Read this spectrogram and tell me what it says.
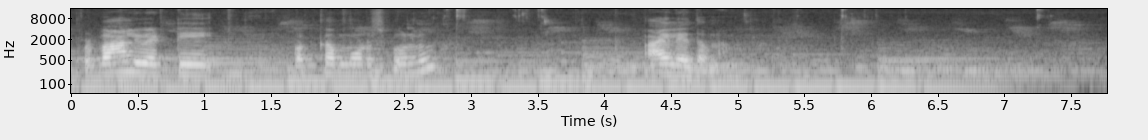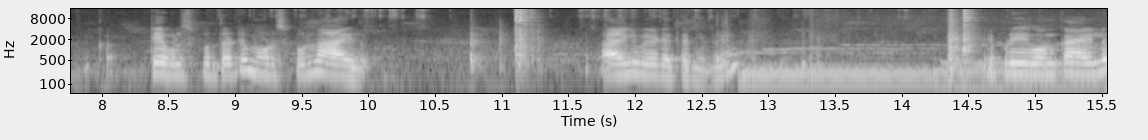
ఇప్పుడు బాండ్లు పెట్టి ఒక్క మూడు స్పూన్లు ఆయిల్ వేద్దాం నాన్న. ఒక టేబుల్ స్పూన్ తోటి మూడు స్పూన్లు ఆయిల్. ఆయిల్ వేడెక్కనిది ఇప్పుడు ఈ వంకాయలు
